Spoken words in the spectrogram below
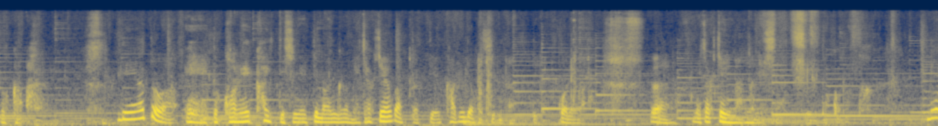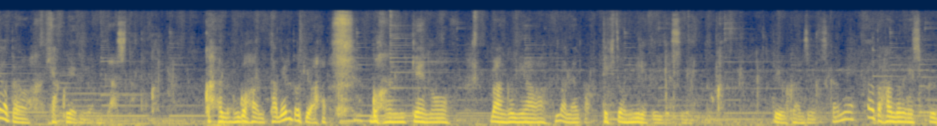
とか。で、あとは、えっ、ー、と、これ書いて死ねって漫画がめちゃくちゃ良かったっていう、紙で欲しいなっていう、これは。うん。めちゃくちゃいい漫画でしたっていうところと。で、あと、100円で読み出したとか。あの、ご飯食べるときは、ご飯系の番組は、まあなんか適当に見れていいですね、とか。っていう感じですかね。あと、ハンドメイシクル、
